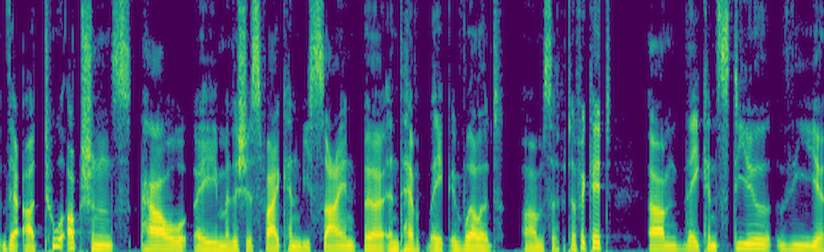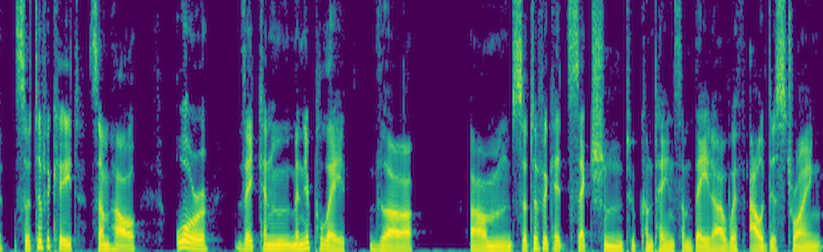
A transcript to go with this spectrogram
there are two options how a malicious file can be signed uh, and have a, a valid um, certificate. Um, they can steal the certificate somehow, or they can manipulate the um, certificate section to contain some data without destroying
